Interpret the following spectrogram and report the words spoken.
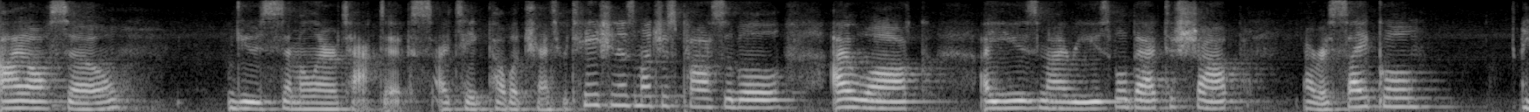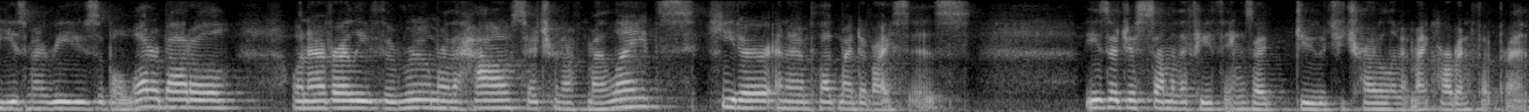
I also use similar tactics. I take public transportation as much as possible, I walk, I use my reusable bag to shop, I recycle, I use my reusable water bottle. Whenever I leave the room or the house, I turn off my lights, heater, and I unplug my devices. These are just some of the few things I do to try to limit my carbon footprint.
